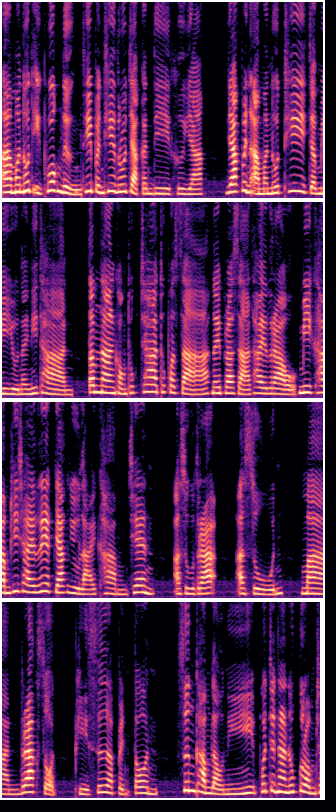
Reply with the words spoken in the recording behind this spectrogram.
อามนุษย์อีกพวกหนึ่งที่เป็นที่รู้จักกันดีคือยักษ์ ยักษ์เป็นอามนุษย์ที่จะมีอยู่ในนิทาน ตำนานของทุกชาติทุกภาษาในภาษาไทยเรา มีคำที่ใช้เรียกยักษ์อยู่หลายคำ เช่น อสูระ อสูร มาร รากสด ผีเสื้อ เป็นต้น ซึ่งคำเหล่านี้พจนานุกรมฉ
